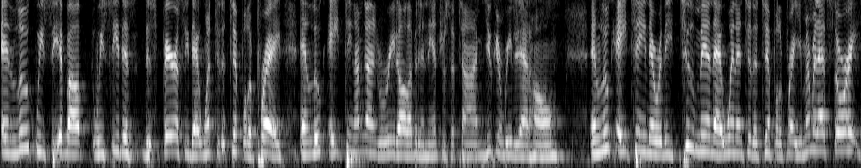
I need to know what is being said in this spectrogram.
In Luke, we see about we see this, this Pharisee that went to the temple to pray. In Luke 18, I'm not going to read all of it in the interest of time. You can read it at home. In Luke 18, there were these two men that went into the temple to pray. You remember that story?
